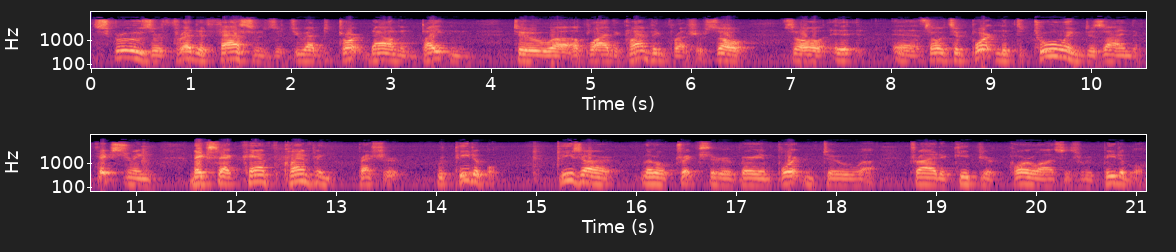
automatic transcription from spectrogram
screws or threaded fasteners that you had to torque down and tighten to uh, apply the clamping pressure. So, so it, uh, so it's important that the tooling design, the fixturing, makes that clamp, clamping pressure repeatable. These are little tricks that are very important to uh, try to keep your core losses repeatable.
